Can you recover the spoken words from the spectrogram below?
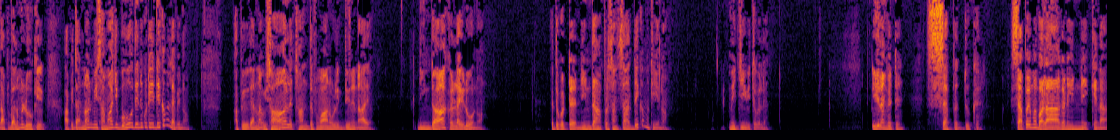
අපි බලමු ලෝකේ අපි දන්නවනේ මේ සමාජයේ බොහෝ දෙනෙකුට මේ දෙකම ලැබෙනවා අපි දන්නා විශාල ඡන්ද ප්‍රමාණ වලින් දිනන අය නින්දා කරලා එළවනවා. එතකොට නින්දා ප්‍රශංසා දෙකම තියෙනවා. මේ ජීවිතවල. ඊළඟට සැප දුක. සැපෙම බලාගෙන ඉන්නේ එක්කෙනා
